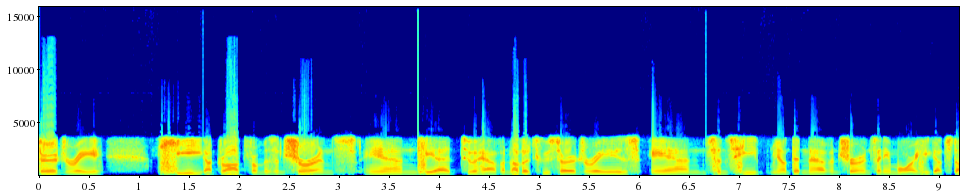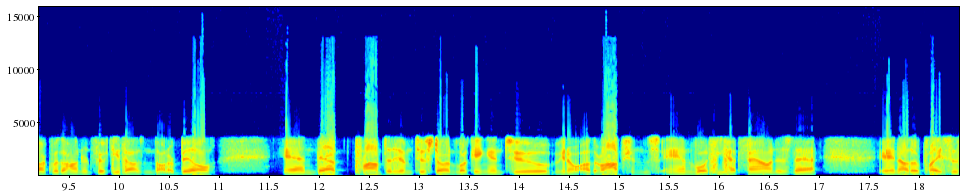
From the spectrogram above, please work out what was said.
surgery, he got dropped from his insurance and he had to have another two surgeries. And since he you know didn't have insurance anymore he got stuck with a hundred fifty thousand dollar bill. And that prompted him to start looking into you know other options. And what he had found is that in other places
